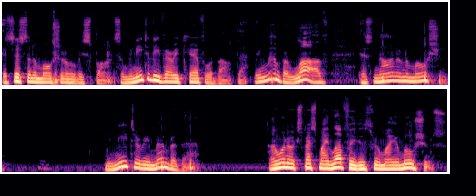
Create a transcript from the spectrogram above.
It's just an emotional response. And we need to be very careful about that. Remember, love is not an emotion. We need to remember that. I want to express my love for you through my emotions.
